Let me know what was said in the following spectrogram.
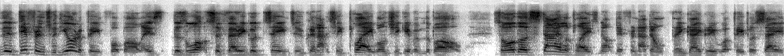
the difference with European football is there's lots of very good teams who can actually play once you give them the ball. So although style of play is not different, I don't think I agree with what people are saying.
